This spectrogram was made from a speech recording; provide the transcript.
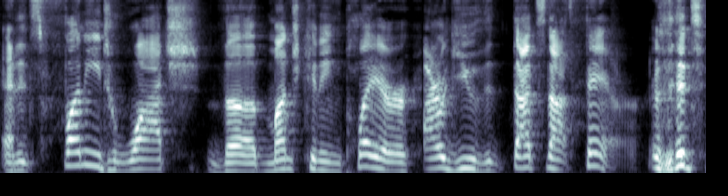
And it's funny to watch the Munchkinning player argue that that's not fair power. that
